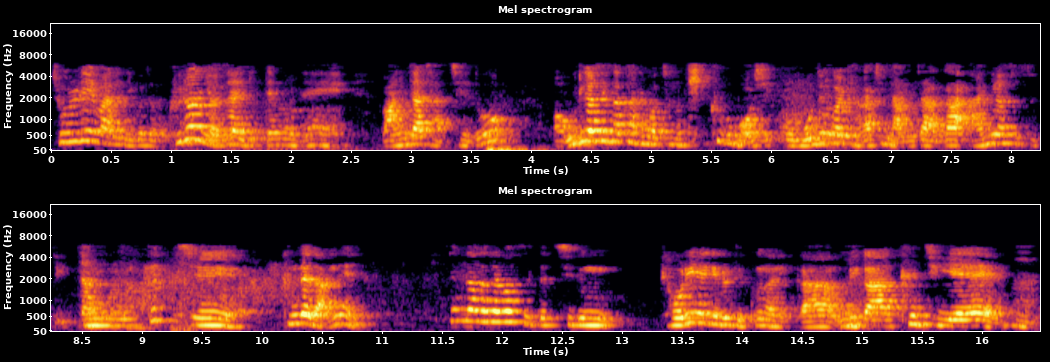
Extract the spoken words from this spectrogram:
졸리의 말은 이거잖아. 그런 여자이기 때문에 왕자 자체도 어, 우리가 생각하는 것처럼 키 크고 멋있고 모든 걸 다 갖춘 남자가 아니었을 수도 있다는 음, 거잖아. 그치 근데 나는 생각을 해봤을 때 지금 별이 얘기를 듣고 나니까 우리가 그 뒤에 음.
